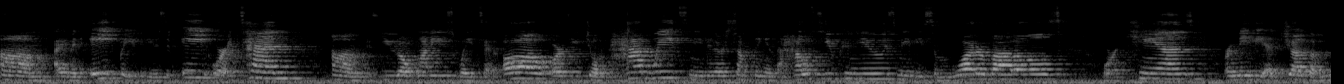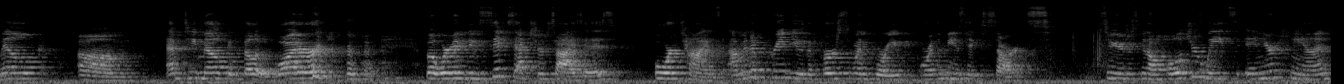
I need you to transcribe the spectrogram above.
Um, I have an eight, but you can use an eight or a 10. Um, if you don't wanna use weights at all, or if you don't have weights, maybe there's something in the house you can use, maybe some water bottles or cans, or maybe a jug of milk. Um, empty milk and fill it with water. but we're gonna do six exercises four times. I'm gonna preview the first one for you before the music starts. So you're just gonna hold your weights in your hand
